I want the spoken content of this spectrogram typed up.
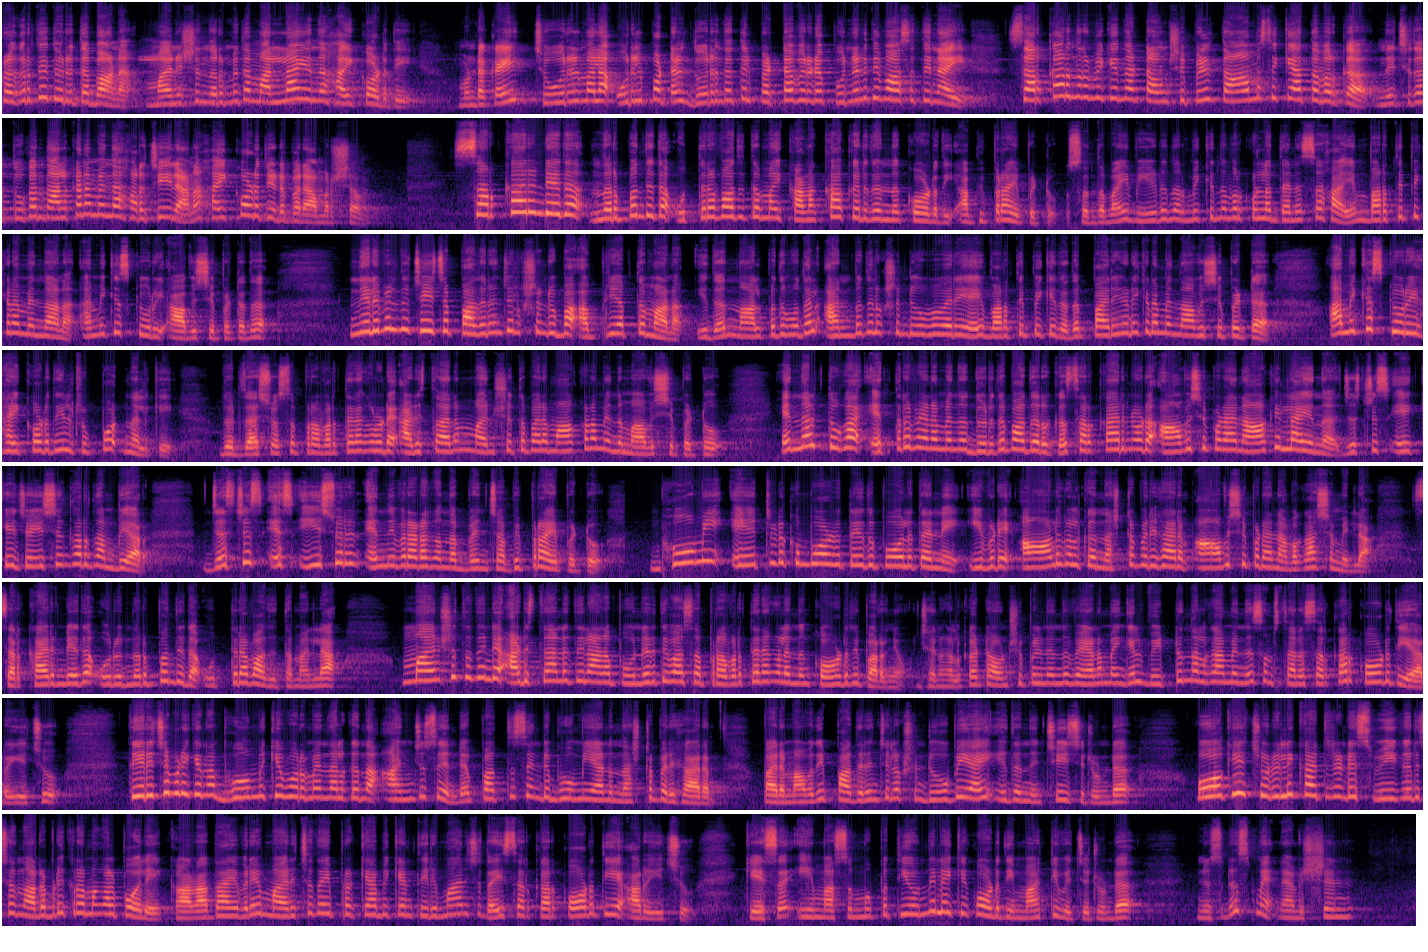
പ്രകൃതി ദുരിതമാണ്. മനുഷ്യനിർമ്മിതമല്ല എന്ന് ഹൈക്കോടതി. മുണ്ടക്കൈ ചൂരൽമല ഉരുൾപൊട്ടൽ ദുരന്തത്തിൽപ്പെട്ടവരുടെ പുനരധിവാസത്തിനായി സർക്കാർ നിർമ്മിക്കുന്ന ടൗൺഷിപ്പിൽ താമസിക്കാത്തവർക്ക് നിശ്ചിത തുക നൽകണമെന്ന ഹർജിയിലാണ് ഹൈക്കോടതിയുടെ പരാമർശം. സർക്കാരിന്റേത് നിർബന്ധിത ഉത്തരവാദിത്തമായി കണക്കാക്കരുതെന്ന് കോടതി അഭിപ്രായപ്പെട്ടു. സ്വന്തമായി വീട് നിർമ്മിക്കുന്നവർക്കുള്ള ധനസഹായം വർദ്ധിപ്പിക്കണമെന്നാണ് അമിക്കസ് ക്യൂറി ആവശ്യപ്പെട്ടത്. നിലവിൽ നിശ്ചയിച്ച പതിനഞ്ച് ലക്ഷം രൂപ അപര്യാപ്തമാണ്. ഇത് നാൽപ്പത് മുതൽ അൻപത് ലക്ഷം രൂപ വരെയായി വർദ്ധിപ്പിക്കുന്നത് പരിഗണിക്കണമെന്നാവശ്യപ്പെട്ട് അമിക്കസ് ക്യൂറി ഹൈക്കോടതിയിൽ റിപ്പോർട്ട് നൽകി. ദുരിതാശ്വാസ പ്രവർത്തനങ്ങളുടെ അടിസ്ഥാനം മനുഷ്യത്വപരമാക്കണമെന്നും ആവശ്യപ്പെട്ടു. എന്നാൽ തുക എത്ര വേണമെന്ന് ദുരിതബാധിതർക്ക് സർക്കാരിനോട് ആവശ്യപ്പെടാനാകില്ല എന്ന് justice A K Jayashankar Nambiar justice S Easwaran എന്നിവരടങ്ങുന്ന ബെഞ്ച് അഭിപ്രായപ്പെട്ടു. ഭൂമി ഏറ്റെടുക്കുമ്പോഴത്തേതുപോലെ തന്നെ ഇവിടെ ആളുകൾക്ക് നഷ്ടപരിഹാരം ആവശ്യപ്പെടാൻ അവകാശമില്ല. സർക്കാരിന്റേത് ഒരു നിർബന്ധിത ഉത്തരവാദിത്തമല്ല. മനുഷ്യത്വത്തിന്റെ അടിസ്ഥാനത്തിലാണ് പുനരധിവാസ പ്രവർത്തനങ്ങളെന്നും കോടതി പറഞ്ഞു. ജനങ്ങൾക്ക് ടൗൺഷിപ്പിൽ നിന്ന് വേണമെങ്കിൽ വിട്ടു നൽകാമെന്ന് സംസ്ഥാന സർക്കാർ കോടതിയെ അറിയിച്ചു. തിരിച്ചുപിടിക്കുന്ന ഭൂമിക്ക് പുറമെ നൽകുന്ന അഞ്ച് സെന്റ് പത്ത് സെന്റ് ഭൂമിയാണ് നഷ്ടപരിഹാരം. പരമാവധി പതിനഞ്ച് ലക്ഷം രൂപയായി ഇത് നിശ്ചയിച്ചിട്ടുണ്ട്. ഓഗി ചുഴലിക്കാറ്റിനിടെ സ്വീകരിച്ച നടപടിക്രമങ്ങൾ പോലെ കാണാതായവരെ മരിച്ചതായി പ്രഖ്യാപിക്കാൻ തീരുമാനിച്ചതായി സർക്കാർ കോടതിയെ അറിയിച്ചു. കേസ് ഈ മാസം മുപ്പത്തിയൊന്നിലേക്ക് കോടതി മാറ്റിവെച്ചിട്ടുണ്ട്. News desk മെഗ്നാവിഷൻ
